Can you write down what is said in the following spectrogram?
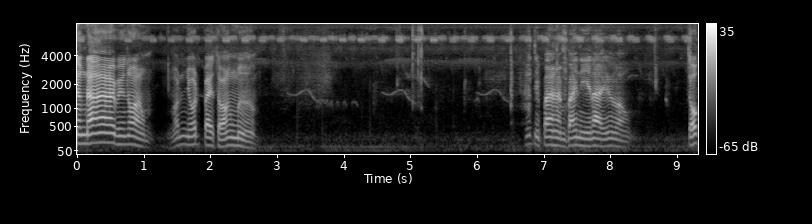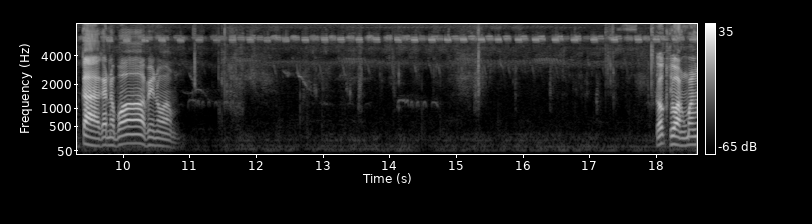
ยังได้พี่น้องมันยุดไปสองมือที่จะไปหันไปหนีได้พี่น้องตกกากันนะบ่พี่น้อง ตกช่วงบาง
